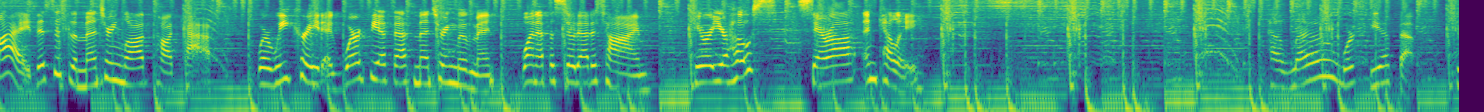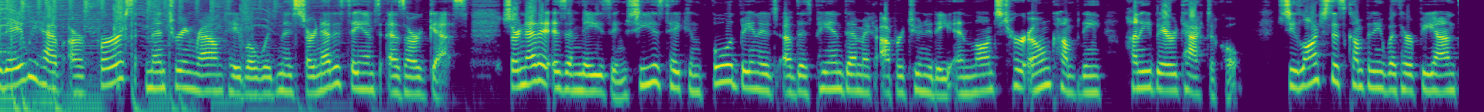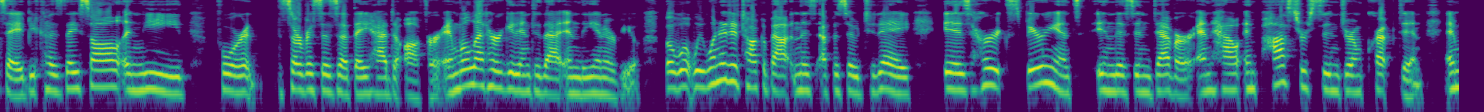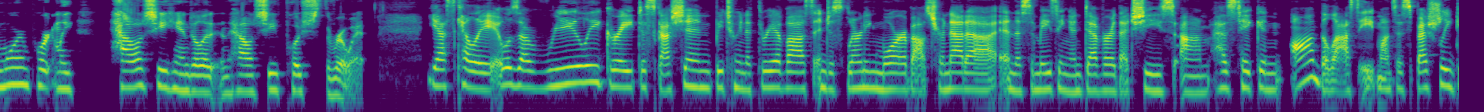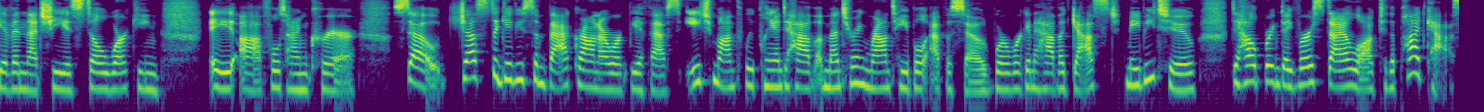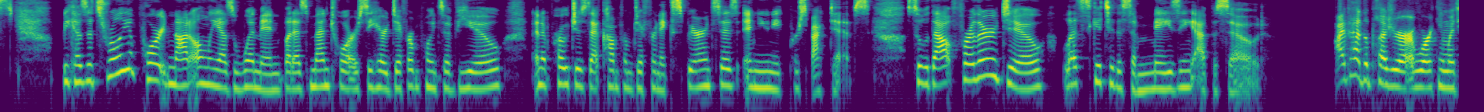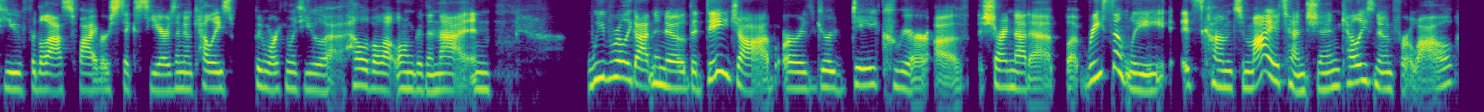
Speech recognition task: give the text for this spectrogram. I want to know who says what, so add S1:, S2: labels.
S1: Hi, this is the Mentoring Lab podcast, where we create a Work BFF mentoring movement, one episode at a time. Here are your hosts, Sarah and Kelly.
S2: Hello, Work BFFs. Today we have our first mentoring roundtable with Ms. Charneta Samms as our guest. Charneta is amazing. She has taken full advantage of this pandemic opportunity and launched her own company, Honey Bear Tactical. She launched this company with her fiance because they saw a need for the services that they had to offer. And we'll let her get into that in the interview. But what we wanted to talk about in this episode today is her experience in this endeavor and how imposter syndrome crept in. And more importantly, how she handled it and how she pushed through it.
S1: Yes, Kelly, it was a really great discussion between the three of us and just learning more about Charneta and this amazing endeavor that she's um, has taken on the last eight months, especially given that she is still working a uh, full time career. So, just to give you some background, our work BFFs, each month we plan to have a mentoring roundtable episode where we're going to have a guest, maybe two, to help bring diverse dialogue to the podcast because it's really important not only as women but as mentors to hear different points of view and approaches that come from different experiences and unique perspectives. So, without further ado, let's get to this amazing episode. I've had the pleasure of working with you for the last five or six years. I know Kelly's been working with you a hell of a lot longer than that. And we've really gotten to know the day job or your day career of Charneta. But recently, it's come to my attention, Kelly's known for a while,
